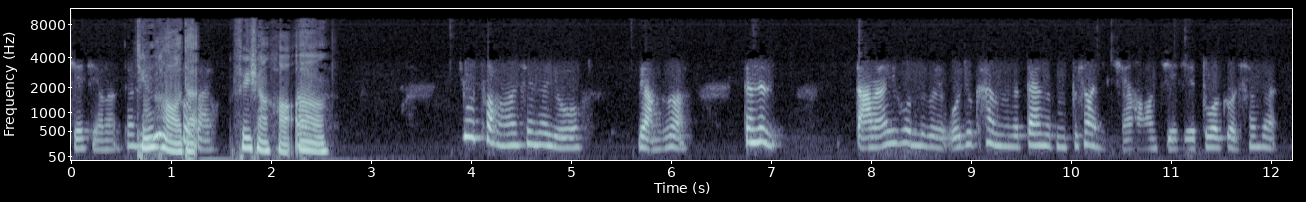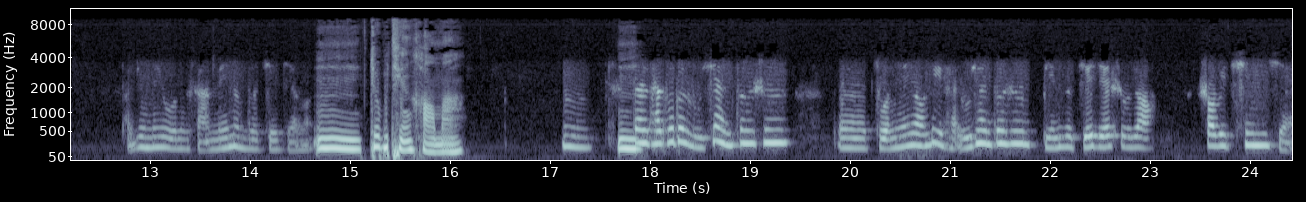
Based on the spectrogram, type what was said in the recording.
结节了，但是挺好的，非常好啊。右侧好像现在有两个，但是打完以后那个我就看那个单子不像以前好像结节多个，现在他就没有那个啥，没那么多结节了。嗯，这不挺好吗？嗯，但是他说的乳腺增生，呃，左面要厉害。乳腺增生比那个结节是不是要稍微轻一些？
